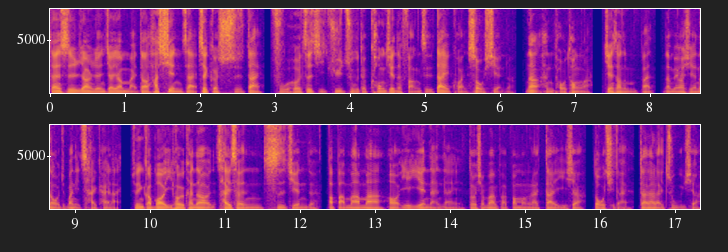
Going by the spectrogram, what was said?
但是让人家要买到他现在这个时代符合自己居住的空间的房子，贷款受限了，那很头痛啊。建商怎么办？那没关系，那我就帮你拆开来。所以你搞不好以后会看到拆成四间的，爸爸妈妈、哦爷爷奶奶都想办法帮忙来带一下，斗起来，大家来住一下。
